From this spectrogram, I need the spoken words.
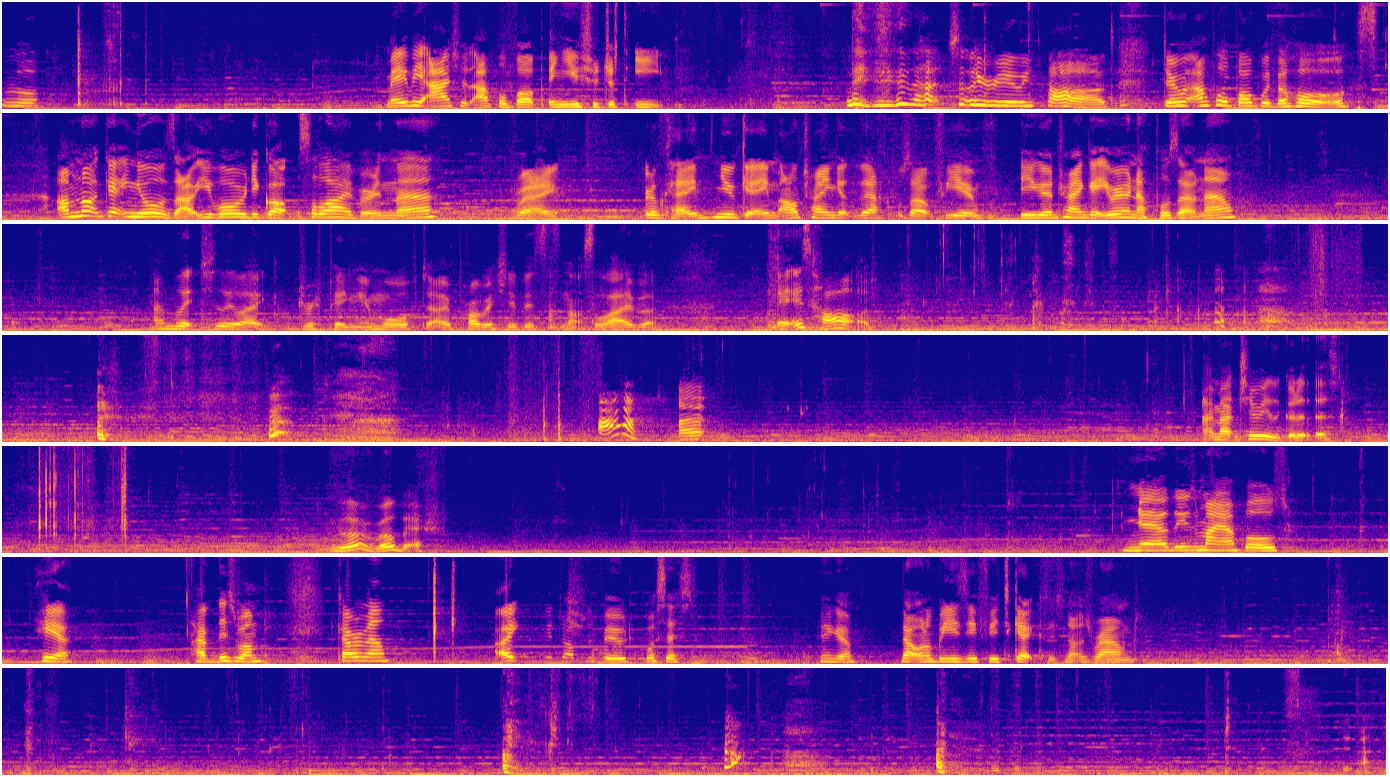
Mm. Maybe I should apple bob and you should just eat. This is actually really hard. Don't apple bob with the horse. I'm not getting yours out. You've already got saliva in there. Right. Okay, new game. I'll try and get the apples out for you. Are you going to try and get your own apples out now? I'm literally like dripping in water. I promise you this is not saliva. It is hard. I'm actually really good at this. You're rubbish. No, these are my apples. Here, have this one. Caramel. Hey, get top of the food. What's this? Here you go. That one will be easier for you to get because it's not as round.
